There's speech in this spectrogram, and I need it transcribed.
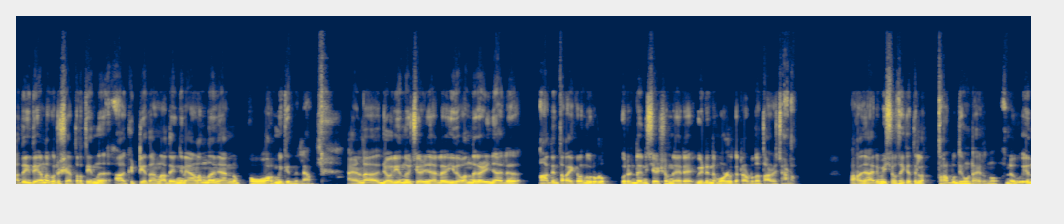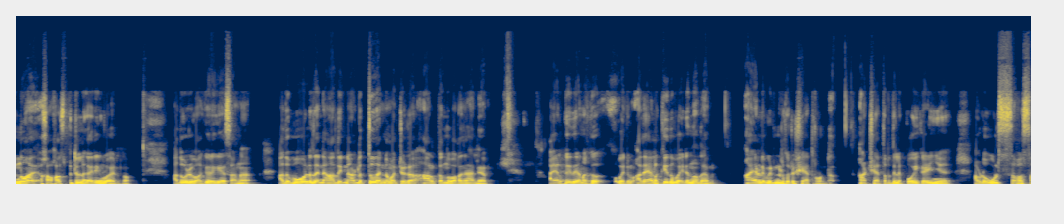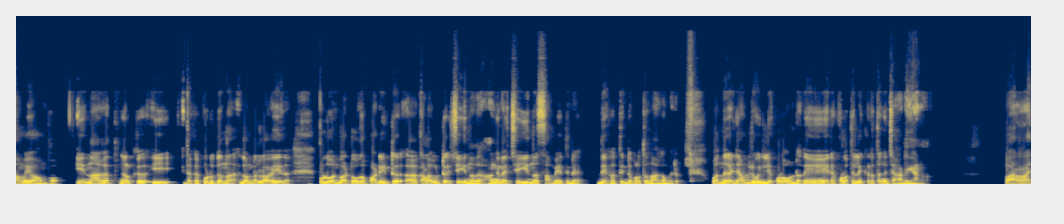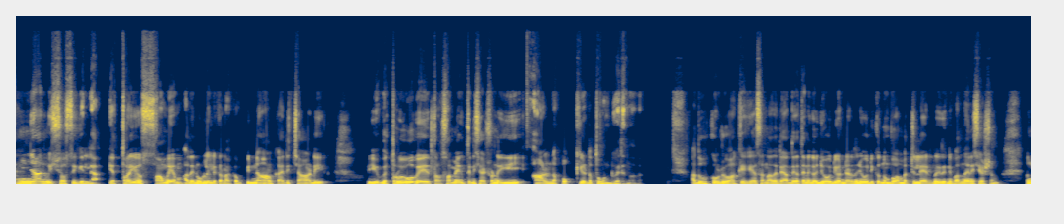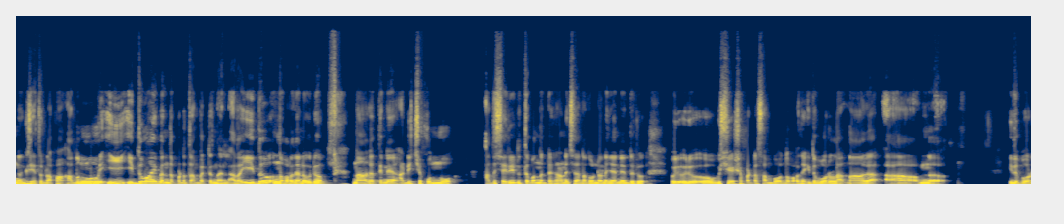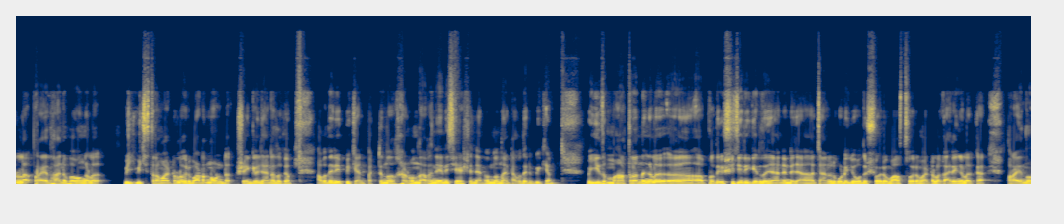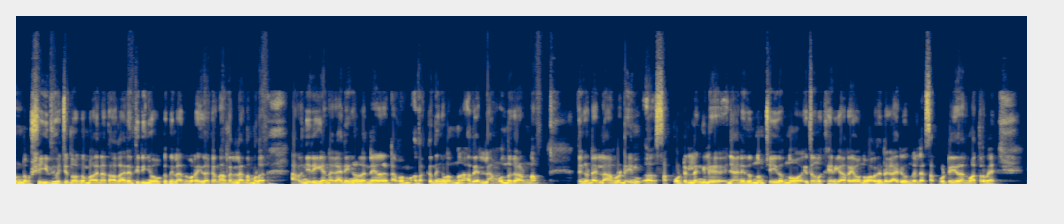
അത് ഇതേ കണക്കൊരു ക്ഷേത്രത്തിൽ നിന്ന് കിട്ടിയതാണ്. അതെങ്ങനെയാണെന്ന് ഞാൻ ഓർമ്മിക്കുന്നില്ല. അയാളുടെ ജോലി എന്ന് വെച്ച് കഴിഞ്ഞാൽ ഇത് വന്നു കഴിഞ്ഞാൽ ആദ്യം തറയിൽ കിടന്ന് ഉരുളും. ഉരുണ്ടതിന് ശേഷം നേരെ വീടിന്റെ മുകളിൽ കെട്ട് അവിടെ നിന്ന് താഴെ ചാടും. പറഞ്ഞാലും വിശ്വസിക്കത്തില്ല. അത്ര ബുദ്ധിമുട്ടായിരുന്നു. എന്നും ഹോസ്പിറ്റലിന് കാര്യങ്ങളുമായിരുന്നു അത് ഒഴിവാക്കിയ ഒരു കേസാണ്. അതുപോലെ തന്നെ അതിനടുത്ത് തന്നെ മറ്റൊരു ആൾക്കെന്ന് പറഞ്ഞാൽ അയാൾക്ക് ഇത് കണക്ക് വരും. അതയാൾക്ക് ഇത് വരുന്നത് അയാളുടെ വീടിന്റെ അടുത്തൊരു ക്ഷേത്രമുണ്ട്. ആ ക്ഷേത്രത്തിൽ പോയി കഴിഞ്ഞ് അവിടെ ഉത്സവ സമയമാകുമ്പോൾ ഈ നാഗങ്ങൾക്ക് ഈ ഇതൊക്കെ കൊടുക്കുന്ന ഇതുണ്ടല്ലോ ഈ പുള്ളുവൻ പാട്ടും ഒക്കെ പാടിയിട്ട് കളവിട്ട് ചെയ്യുന്നത്. അങ്ങനെ ചെയ്യുന്ന സമയത്തിന് ദേഹത്തിന്റെ പുറത്ത് നാഗം വരും. വന്നു കഴിഞ്ഞാൽ അവിടെ ഒരു വലിയ കുളമുണ്ട്. നേരെ കുളത്തിലേക്ക് എടുത്തങ്ങ് ചാടുകയാണ്. പറഞ്ഞാൽ വിശ്വസിക്കില്ല. എത്രയോ സമയം അതിനുള്ളിൽ കിടക്കും. പിന്നെ ആൾക്കാർ ചാടി എത്രയോ സമയത്തിന് ശേഷമാണ് ഈ ആളിനെ പൊക്കിയെടുത്ത് കൊണ്ടുവരുന്നത്. അതൊക്കെ ഒഴിവാക്കിയ കേസാണ്. അതിന് അദ്ദേഹത്തിന് ജോലി ഉണ്ടായിരുന്നു. ജോലിക്കൊന്നും പോകാൻ പറ്റില്ലായിരുന്നു ഇതിന് വന്നതിന് ശേഷം. അങ്ങനെ ചെയ്തിട്ടുണ്ട്. അപ്പം അതൊന്നും ഈ ഇതുമായി ബന്ധപ്പെടുത്താൻ പറ്റുന്നതല്ല. അതായത് ഇത് എന്ന് പറഞ്ഞാൽ ഒരു നാഗത്തിനെ അടിച്ചു കൊന്നു. അത് ശരീരത്തിൽ വന്നിട്ട് കാണിച്ചതാണ്. അതുകൊണ്ടാണ് ഞാൻ ഇതൊരു ഒരു ഒരു വിശേഷപ്പെട്ട സംഭവം എന്ന് പറഞ്ഞത്. ഇതുപോലുള്ള നാഗ ഇതുപോലുള്ള പ്രേതാനുഭവങ്ങൾ വിചിത്രമായിട്ടുള്ള ഒരുപാടെണ്ണം ഉണ്ട് പക്ഷേ എങ്കിലും ഞാനതൊക്കെ അവതരിപ്പിക്കാൻ പറ്റുന്നതാണോ എന്ന് അറിഞ്ഞതിന് ശേഷം ഞാൻ ഒന്നൊന്നായിട്ട് അവതരിപ്പിക്കാം. അപ്പോൾ ഇത് മാത്രം നിങ്ങൾ പ്രതീക്ഷിച്ചിരിക്കരുത്. ഞാൻ എന്റെ ചാനൽ കൂടി ജ്യോതിഷപരവും വാസ്തുപരമായിട്ടുള്ള കാര്യങ്ങളൊക്കെ പറയുന്നുണ്ട്. പക്ഷേ ഇത് വെച്ച് നോക്കുമ്പോൾ അതിനകത്ത് ആധാരം തിരിഞ്ഞു നോക്കുന്നില്ല എന്ന് പറയും. ഇതൊക്കെ അതെല്ലാം നമ്മൾ അറിഞ്ഞിരിക്കേണ്ട കാര്യങ്ങൾ തന്നെയാണ് കേട്ടോ. അപ്പം അതൊക്കെ നിങ്ങളൊന്ന് അതെല്ലാം ഒന്ന് കാണണം. നിങ്ങളുടെ എല്ലാവരുടെയും സപ്പോർട്ട് ഇല്ലെങ്കിൽ ഞാൻ ഇതൊന്നും ചെയ്തെന്നോ ഇതെന്നൊക്കെ എനിക്ക് അറിയാമെന്ന് പറഞ്ഞിട്ട് കാര്യമൊന്നുമില്ല. സപ്പോർട്ട് ചെയ്താൽ മാത്രമേ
